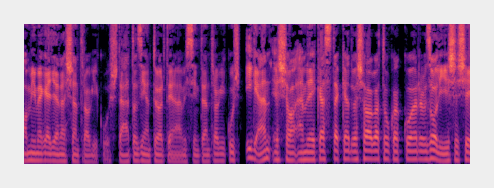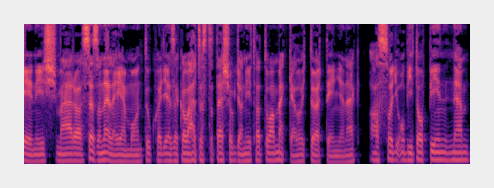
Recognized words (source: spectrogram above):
ami meg egyenesen tragikus, tehát az ilyen történelmi szinten tragikus. Igen, és ha emlékeztek, kedves hallgatók, akkor Zoli is és én is már a szezon elején mondtuk, hogy ezek a változtatások gyaníthatóan meg kell, hogy történjenek. Az, hogy Obi Topin nem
